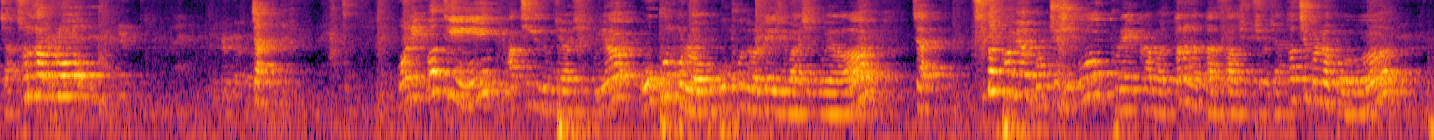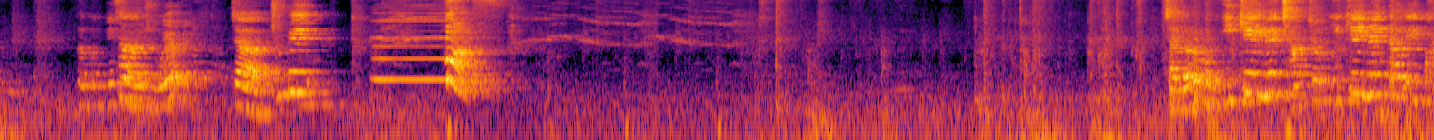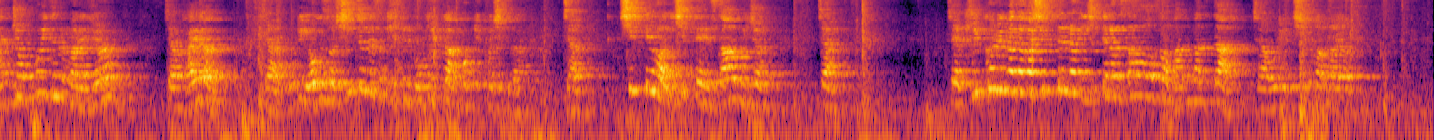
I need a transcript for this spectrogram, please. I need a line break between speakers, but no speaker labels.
자, 손 앞으로. 자, 머리 버팅 박치기 금지하시고요. 오픈 블록, 오픈으로 내지 마시고요. 자, 스톱하면 멈추시고 브레이크 하면 떨어졌다 싸우십시오. 자, 터치. 그럼 인사 나누시고요. 자, 준비. 자 여러분 이 게임의 장점 이 게임의 딱이 관전 포인트를 말이죠. 자 과연 자 우리 여기서 실전에서 기술이 먹힐까 안 먹힐 것인가? 자 10대와 20대의 싸움이죠. 자, 자 길거리 가다가 10대랑 20대랑 싸워서 만났다. 자 우리 지우가 과연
